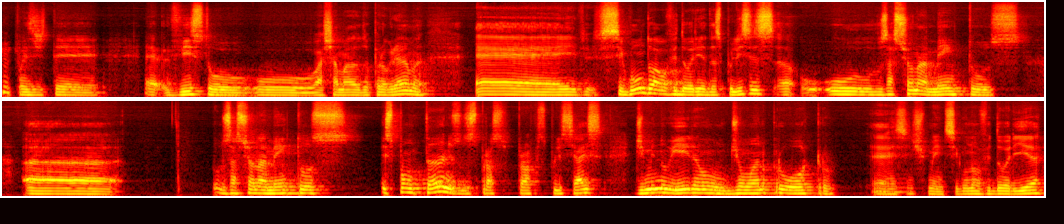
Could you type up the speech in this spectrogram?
depois de ter é, visto o, a chamada do programa, é, segundo a ouvidoria das polícias, uh, os acionamentos, uh, os acionamentos espontâneos dos próprios policiais diminuíram de um ano para o outro é, recentemente, segundo a ouvidoria.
